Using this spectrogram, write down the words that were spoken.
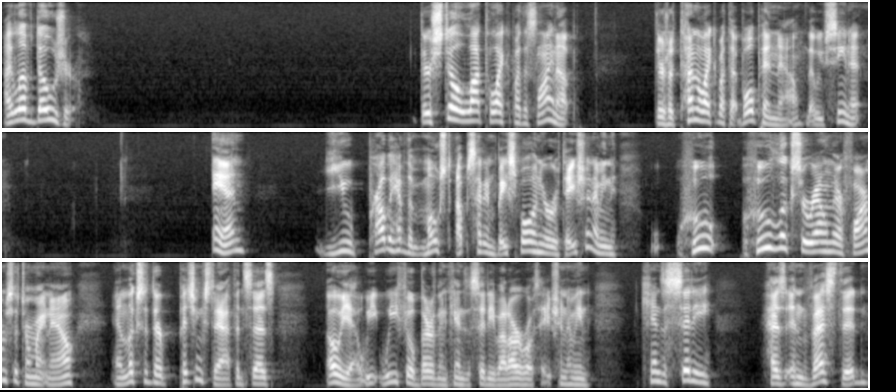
I love Dozier. There's still a lot to like about this lineup. There's a ton to like about that bullpen now that we've seen it. And you probably have the most upside in baseball in your rotation. I mean, who who looks around their farm system right now and looks at their pitching staff and says, "Oh yeah, we we feel better than Kansas City about our rotation." I mean, Kansas City has invested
